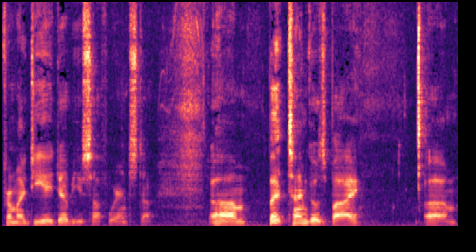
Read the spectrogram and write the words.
from my DAW software and stuff um, but time goes by um,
